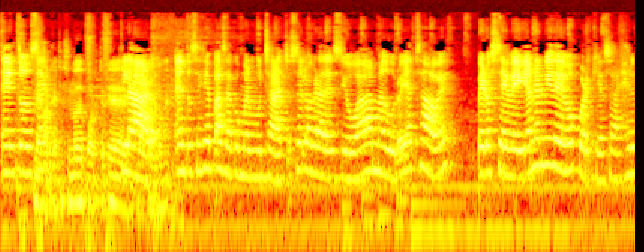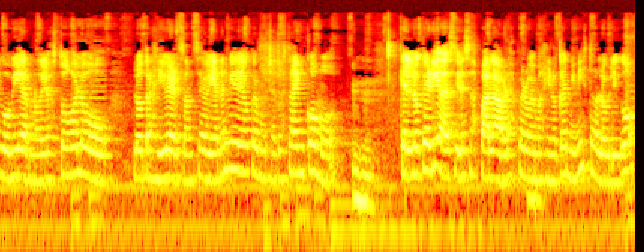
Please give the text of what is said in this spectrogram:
Entonces, Mejor que está haciendo deporte que... claro, entonces, ¿qué pasa? Como el muchacho se lo agradeció a Maduro y a Chávez, pero se veía en el video porque, o sea, es el gobierno, ellos todo lo, lo transgiversan, se veía en el video que el muchacho está incómodo que él no quería decir esas palabras, pero me imagino que el ministro lo obligó,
